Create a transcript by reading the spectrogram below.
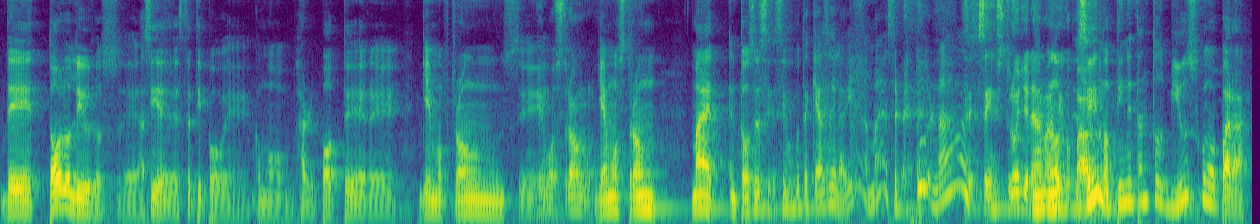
de todos los libros. eh, así, de este tipo, eh, como Harry Potter, eh, Game of Thrones, eh, Game of Thrones. Game of Thrones. Entonces, ese puta, ¿qué hace de la vida? Mae, ser youtuber, nada más. Se, se instruye nada más, No- dijo Pablo. sí, no tiene tantos views como para,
